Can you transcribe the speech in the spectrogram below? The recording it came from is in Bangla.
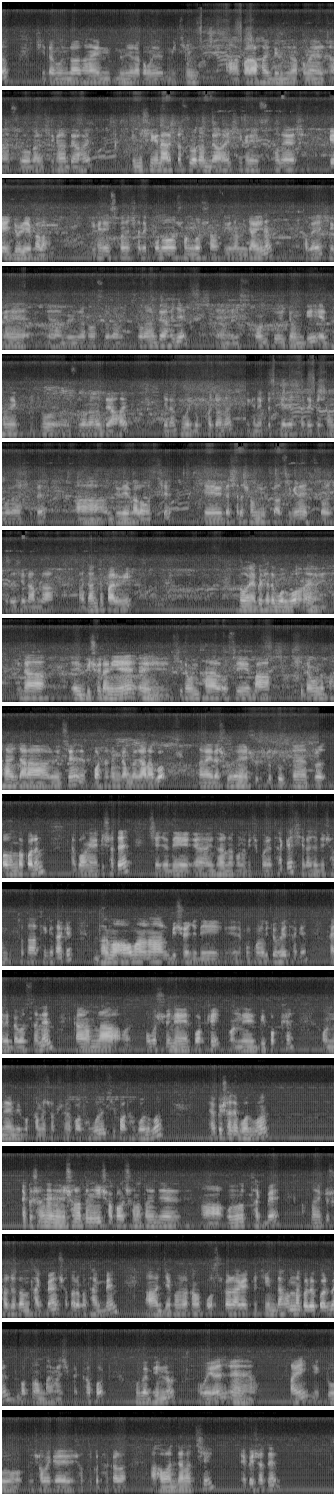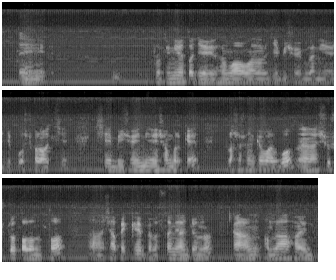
সীতাকুণ্ড থানায় বিভিন্ন রকমের মিছিল করা হয়, বিভিন্ন রকমের স্লোগান সেখানে দেওয়া হয়। কিন্তু সেখানে আরেকটা স্লোগান দেওয়া হয়, সেখানে ইস্কনের কে জড়িয়ে ফেলা হয়। এখানে ইস্কনের সাথে কোনো সংঘর্ষ আছে কিনা আমি জানি না, তবে সেখানে বিভিন্ন রকম স্লোগান দেওয়া হয় যে ইস্কন তুই জঙ্গি, এ ধরনের কিছু স্লোগানও দেওয়া হয়, যেটা খুবই দুঃখজনক। এখানে একটা ছেলের সাথে একটা সংগঠনের সাথে জড়িয়ে ফেলা হচ্ছে। সে এটার সাথে সংযুক্ত আছে কিনা ইস্কনের সাথে সেটা আমরা জানতে পারিনি। তো একই সাথে বলব এটা এই বিষয়টা নিয়ে এই সীতাকুণ্ড থানার ওসি বা সীতাকুণ্ড থানায় যারা রয়েছে, প্রশাসনকে আমরা জানাব। তারা এটা সুষ্ঠু তদন্ত করেন এবং একই সাথে সে যদি এই ধরনের কোনো কিছু করে থাকে, সেটা যদি সম্পৃক্ততা থেকে থাকে, ধর্ম অবমাননার বিষয়ে যদি এরকম কোনো কিছু হয়ে থাকে, তাহলে ব্যবস্থা নেন। কারণ আমরা অবশ্যই ন্যায়ের পক্ষে, অন্যের বিপক্ষে অন্যের বিপক্ষে আমরা সবসময় কথা বলেছি, কথা বলব। একই সাথে বলব একটু সনাতনী, সকল সনাতনীদের অনুরোধ থাকবে। আপনারা একটু সচেতন থাকবেন, সতর্ক থাকবেন। আর যে কোনো রকম পোস্ট করার আগে একটু চিন্তা ভাবনা করে করবেন। বর্তমান বাংলাদেশ প্রেক্ষাপট খুবই ভিন্ন। তাই একটু সবাইকে সতর্ক থাকার আহ্বান জানাচ্ছি। একই সাথে এই প্রতিনিয়ত যে ধর্ম যে বিষয়গুলো নিয়ে যে পোস্ট করা হচ্ছে, সেই বিষয় নিয়ে সম্পর্কে প্রশাসনকে বলব সুষ্ঠু তদন্ত সাপেক্ষে ব্যবস্থা নেওয়ার জন্য। কারণ আমরা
